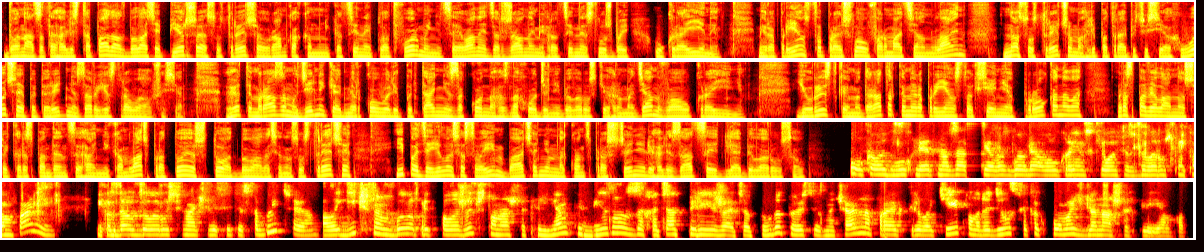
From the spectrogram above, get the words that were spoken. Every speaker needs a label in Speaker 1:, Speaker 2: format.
Speaker 1: 12 лістапада адбылася першая сустрэча ў рамках камунікацыйнай платформы ініцыяванай дзяржаўнай міграцыйнай службай Украіны. Мерапрыемства прайшло ў фармаце онлайн. На сустрэчу маглі патрапіць усе ахвочыя папярэдне зарэгістраваўшыся. Гэтым разам удзельнікі абмяркоўвалі пытанні законнага знаходжання беларускіх грамадзян ва ўкраіне. Юрыстка і мадэратарка мерапрыемства Ксенія Проканова распавяла нашай карэспандэнцыі Ганні Камлач пра тое, што адбывалася на сустрэчы і падзялілася сваім бачаннем наконт спра упрощения легализации для белорусов?
Speaker 2: Около двух лет назад я возглавляла украинский офис белорусской компании. И когда в Беларуси начались эти события, логичным было предположить, что наши клиенты, бизнес захотят переезжать оттуда. То есть изначально проект Relocate, он родился как помощь для наших клиентов.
